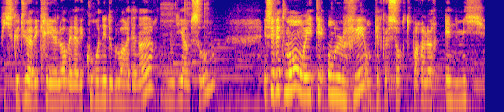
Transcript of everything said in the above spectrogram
Puisque Dieu avait créé l'homme, elle avait couronné de gloire et d'honneur, nous dit un psaume. Et ces vêtements ont été enlevés en quelque sorte par leur ennemi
